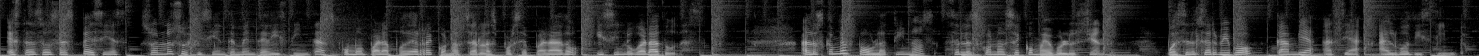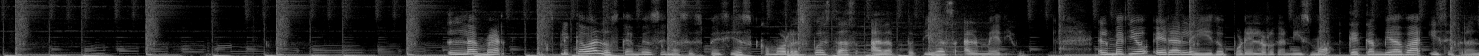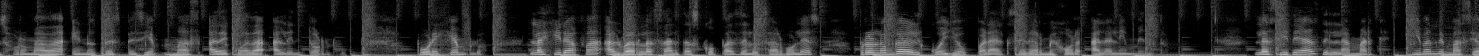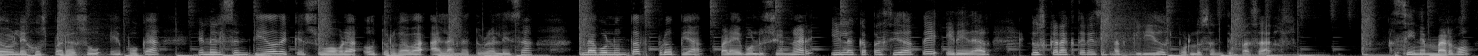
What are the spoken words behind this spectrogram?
Estas dos especies son lo suficientemente distintas como para poder reconocerlas por separado y sin lugar a dudas. A los cambios paulatinos se les conoce como evolución, pues el ser vivo cambia hacia algo distinto. Lamarck explicaba los cambios en las especies como respuestas adaptativas al medio. El medio era leído por el organismo que cambiaba y se transformaba en otra especie más adecuada al entorno. Por ejemplo, la jirafa al ver las altas copas de los árboles prolonga el cuello para acceder mejor al alimento. Las ideas de Lamarck iban demasiado lejos para su época en el sentido de que su obra otorgaba a la naturaleza la voluntad propia para evolucionar y la capacidad de heredar los caracteres adquiridos por los antepasados. Sin embargo,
